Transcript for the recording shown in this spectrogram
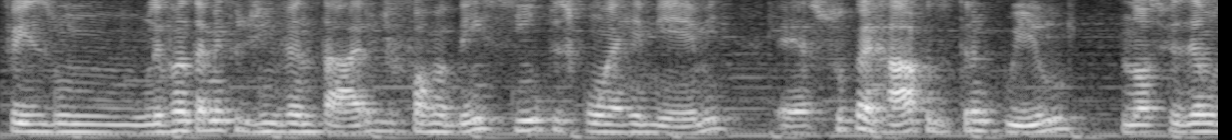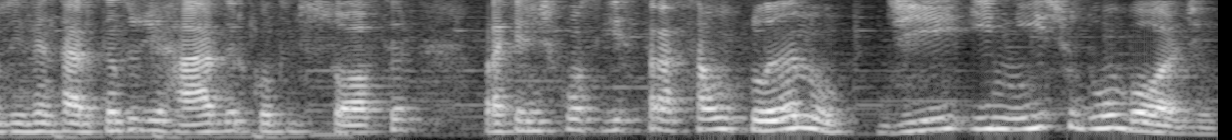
fez um levantamento de inventário de forma bem simples com o RMM, é super rápido, tranquilo. Nós fizemos um inventário tanto de hardware quanto de software para que a gente conseguisse traçar um plano de início do onboarding.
